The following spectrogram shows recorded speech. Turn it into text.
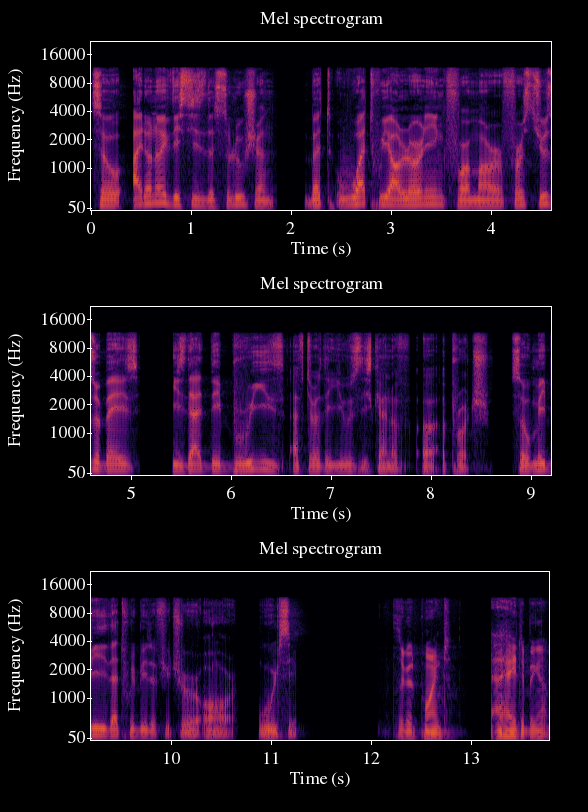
So I don't know if this is the solution, but what we are learning from our first user base is that they breathe after they use this kind of uh, approach. So maybe that will be the future, or we will see. That's a good point. I hate to bring up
